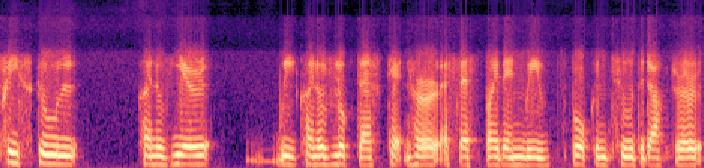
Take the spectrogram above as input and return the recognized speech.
preschool kind of year, we kind of looked at getting her assessed by then. We've spoken to the doctor.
